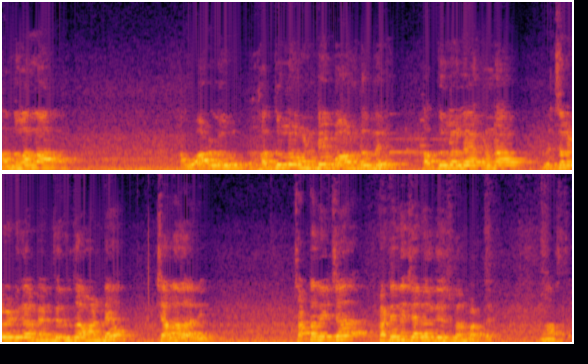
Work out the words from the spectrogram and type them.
అందువల్ల వాళ్ళు హద్దుల్లో ఉంటే బాగుంటుంది హద్దుల్లో లేకుండా విచ్చలవిడిగా మేము తిరుగుతామంటే చల్లదు చట్టరీత్యా కఠిన చర్యలు తీసుకొని పడతాయి. నమస్తే.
